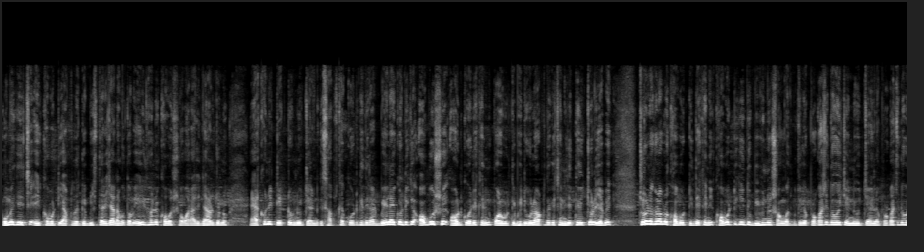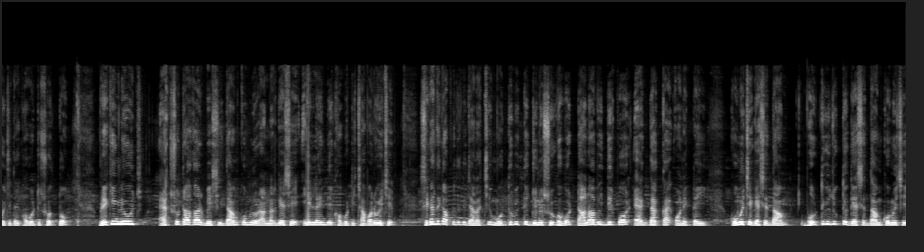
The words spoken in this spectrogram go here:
কমে গিয়েছে। এই খবরটি আপনাদেরকে বিস্তারে জানাব। তবে এই ধরনের খবর সবার আগে জানার জন্য এখনই টেকটক নিউজ চ্যানেলকে সাবস্ক্রাইব করে রেখে দিন আর বেল আইকনটিকে অবশ্যই অন করে রেখে দিন। পরবর্তী ভিডিওগুলো আপনাদের কাছে নিজের থেকে চলে যাবে। চলুন এখন আমরা খবরটি দেখে নিই। খবরটি কিন্তু বিভিন্ন সংবাদপত্রিকে প্রকাশিত হয়েছে, নিউজ চ্যানেলে প্রকাশিত হয়েছে, তাই খবরটি সত্য। ব্রেকিং নিউজ, একশো টাকার বেশি দাম কমলো রান্নার গ্যাসে। এই লাইন দিয়ে খবরটি ছাপা রয়েছে। সেখান থেকে আপনাদেরকে জানাচ্ছি, মধ্যবিত্তের জন্য সুখবর, টানা বৃদ্ধির পর এক ধাক্কায় অনেকটাই কমেছে গ্যাসের দাম। ভর্তুকিযুক্ত গ্যাসের দাম কমেছে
